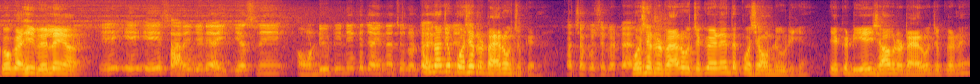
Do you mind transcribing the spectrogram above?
ਕਿਉਂਕਿ ਅਸੀਂ ਵਿਹਲੇ ਆ। ਇਹ ਇਹ ਇਹ ਸਾਰੇ ਜਿਹੜੇ ਆਈਪੀਐਸ ਨੇ ਔਨ ਡਿਊਟੀ ਨੇ ਕਿ ਜਾਂ ਇਹਨਾਂ ਚੋਂ ਰਿਟਾਇਰ ਇਹਨਾਂ ਚੋਂ ਕੁਝ ਰਿਟਾਇਰ ਹੋ ਚੁੱਕੇ ਨੇ। ਅੱਛਾ ਕੁਝ ਰਿਟਾਇਰ ਕੁਝ ਰਿਟਾਇਰ ਹੋ ਚੁੱਕੇ ਨੇ ਤੇ ਕੁਝ ਔਨ ਡਿਊਟੀ ਹੈ ਇੱਕ ਡੀਆਈ ਸਾਹਿਬ ਰਿਟਾਇਰ ਹੋ ਚੁੱਕੇ ਨੇ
